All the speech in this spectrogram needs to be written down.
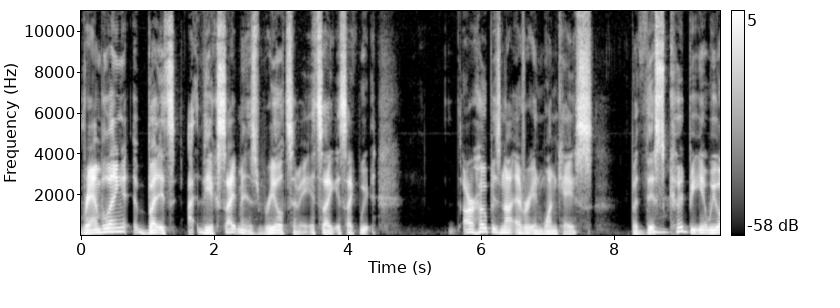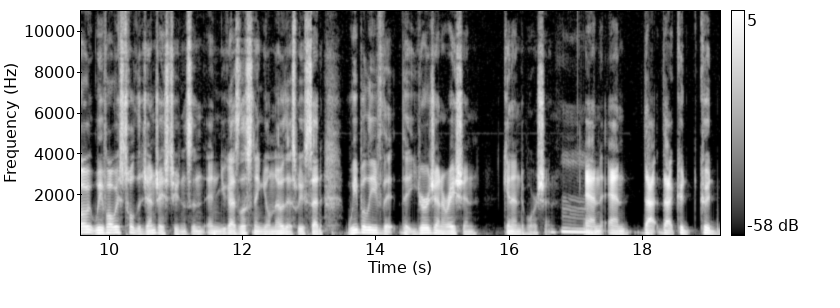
rambling but it's I, the excitement is real to me. It's like it's like we our hope is not ever in one case but this could be you know we al- we've always told the Gen J students and, and you guys listening you'll know this we've said we believe that that your generation can end abortion. Mm. And and that that could could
